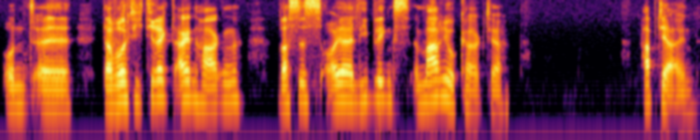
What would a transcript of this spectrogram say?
Und äh, da wollte ich direkt einhaken. Was ist euer Lieblings-Mario-Charakter? Habt ihr einen?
